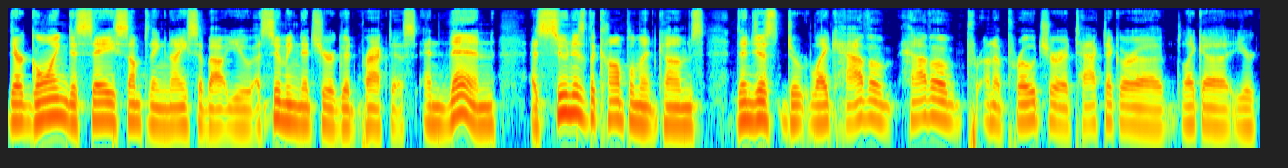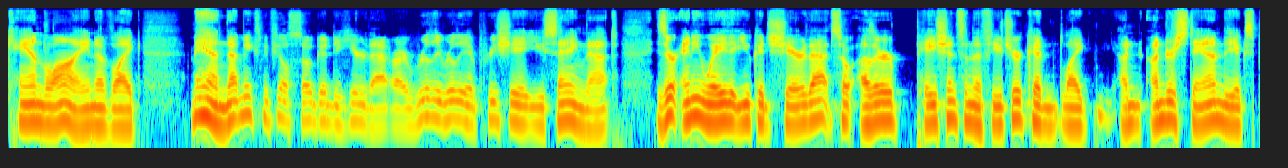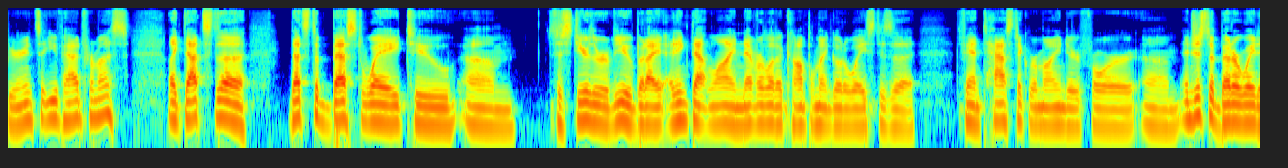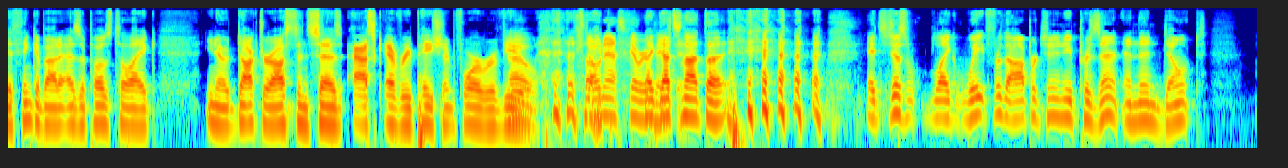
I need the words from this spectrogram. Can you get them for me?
They're going to say something nice about you assuming that you're a good practice. And then as soon as the compliment comes then just like have a have a an approach or a tactic or a like a your canned line of like man that makes me feel so good to hear that or i really really appreciate you saying that is there any way that you could share that so other patients in the future could like un- understand the experience that you've had from us like that's the that's the best way to um, to steer the review. But I, I, think that line, "Never let a compliment go to waste," is a fantastic reminder for um, and just a better way to think about it, as opposed to like. You know, Dr. Austin says, ask every patient for a review. Oh, don't like, ask every like patient. that's not the. it's just like wait for the opportunity to present, and then don't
